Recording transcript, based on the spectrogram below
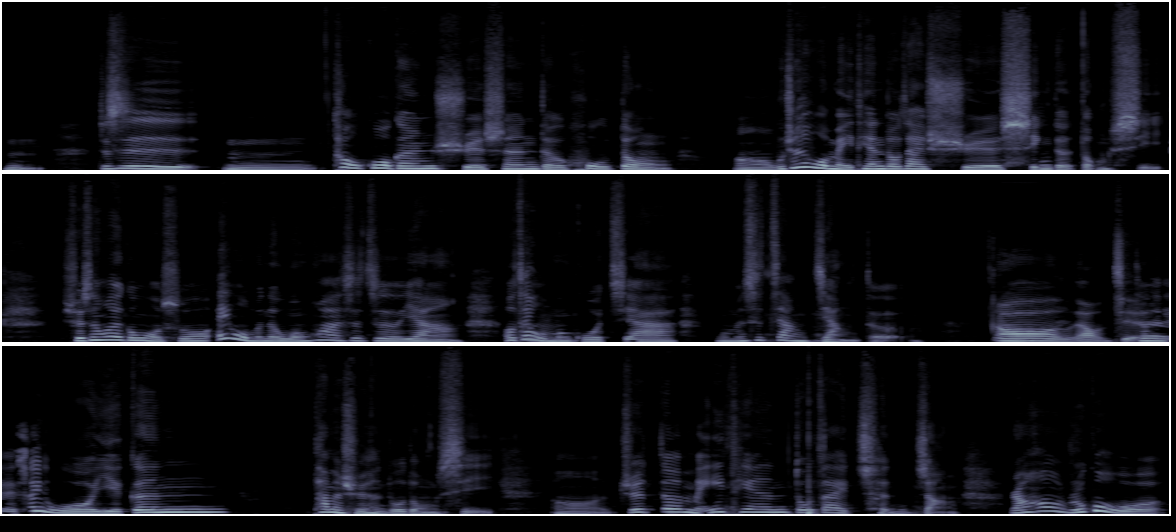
嗯，就是嗯，透过跟学生的互动，嗯，我觉得我每天都在学新的东西。学生会跟我说：“哎，我们的文化是这样哦，在我们国家，我们是这样讲的。”哦，了解。对，所以我也跟他们学很多东西，嗯，觉得每一天都在成长。然后，如果我，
